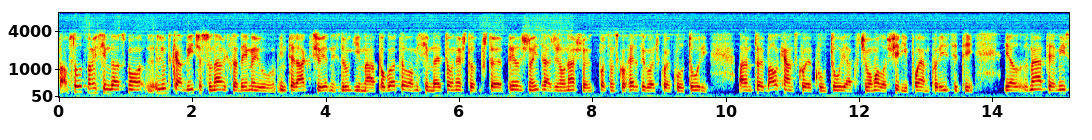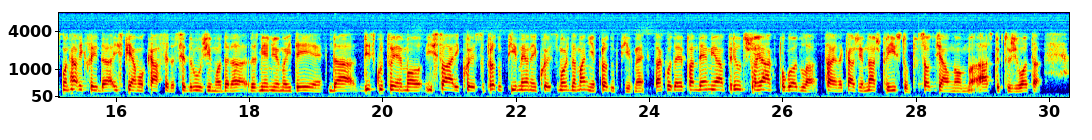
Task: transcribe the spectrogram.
Pa, apsolutno mislim da smo, ljudska bića su navikla da imaju interakciju jedni s drugima, pogotovo mislim da je to nešto što je prilično izraženo u našoj bosansko-hercegovačkoj kulturi, ali to je balkanskoj kulturi, ako ćemo malo širi pojam koristiti, Jel, znate, mi smo navikli da ispijamo kafe, da se družimo, da razmjenjujemo ideje, da diskutujemo i stvari koje su produktivne i one koje su možda manje produktivne. Tako da je pandemija prilično jak pogodila taj, da kažem, naš pristup socijalnom aspektu života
